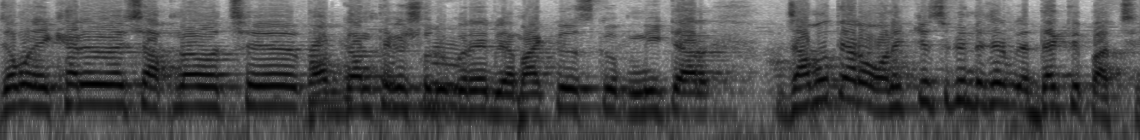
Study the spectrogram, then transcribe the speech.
যেমন এখানে রয়েছে আপনার হচ্ছে গান থেকে শুরু করে মাইক্রোস্কোপ মিটার যাবতীয় আরও অনেক কিছু কিন্তু দেখতে পাচ্ছি।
